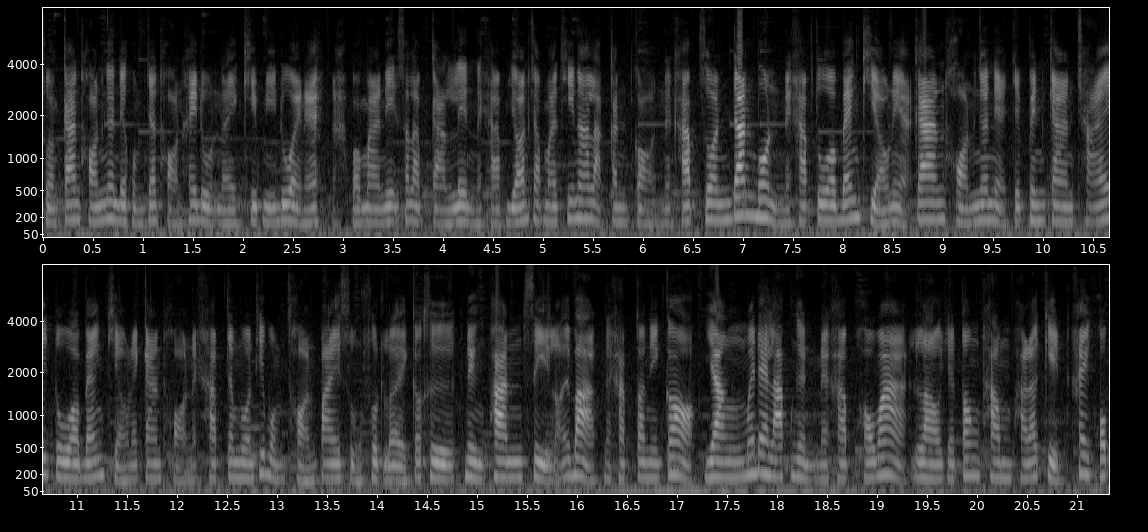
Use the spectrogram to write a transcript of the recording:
ส่วนการถอนเงินเดี๋ยวผมจะถอนให้ดูในคลิปนี้ด้วยนะอะประมาณนี้สำหรับการเล่นนะครับ ย้อนกลับมาที่หน้าหลักกันก่อนนะครับ ส่วนด้านบนนะครับตัวแบงค์เขียวเนี่ยการถอนเงินเนี่ยจะเป็นการใช้ตัวแบงค์เขียวในการถอนนะครับจำนวนที่ผมถอนไปสูงสุดเลยก็คือ 1,400 บาทนะครับตอนนี้ก็ยังไม่ได้รับเงินนะครับ เพราะว่าเราจะต้องทำภารกิจให้ครบ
